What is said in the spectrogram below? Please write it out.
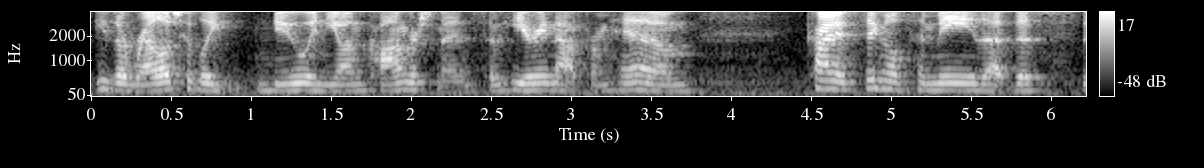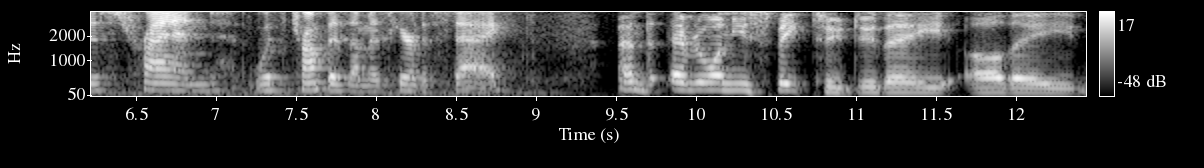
he's a relatively new and young congressman. So hearing that from him kind of signaled to me that this, this trend with Trumpism is here to stay. And everyone you speak to, do they are they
